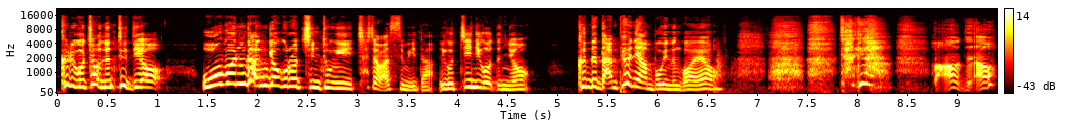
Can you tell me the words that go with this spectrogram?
그리고 저는 드디어 5분 간격으로 진통이 찾아왔습니다. 이거 찐이거든요. 근데 남편이 안 보이는 거예요. 자기야, 아, 아, 어,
